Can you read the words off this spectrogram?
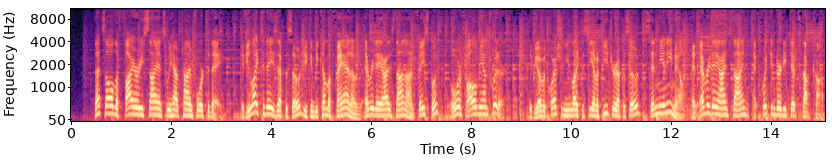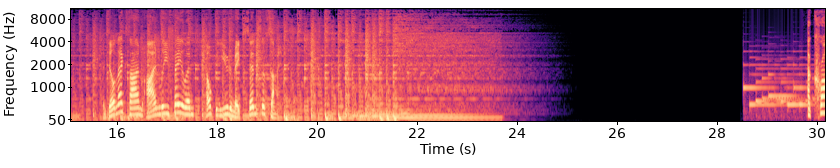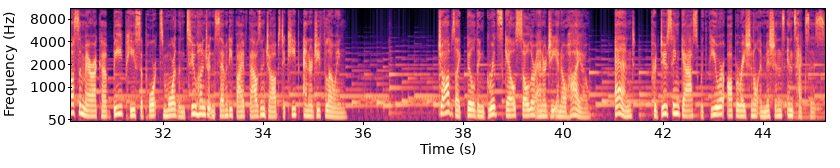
That's all the fiery science we have time for today. If you like today's episode, you can become a fan of Everyday Einstein on Facebook or follow me on Twitter. If you have a question you'd like to see on a future episode, send me an email at everydayeinstein at quickanddirtytips.com. Until next time, I'm Lee Falin, helping you to make sense of science. Across America, BP supports more than 275,000 jobs to keep energy flowing. Jobs like building grid scale solar energy in Ohio and producing gas with fewer operational emissions in Texas.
